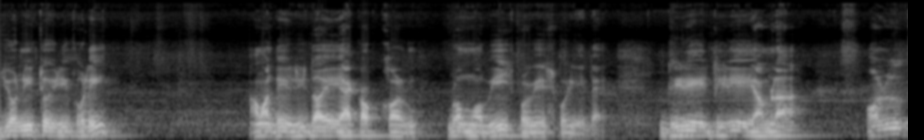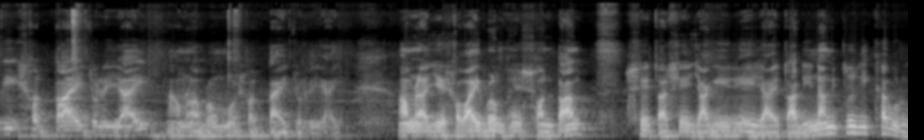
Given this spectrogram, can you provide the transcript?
জনি তৈরি করে। আমাদের হৃদয়ে এক অক্ষর ব্রহ্মবীজ প্রবেশ করিয়ে দেয়। ধীরে ধীরে আমরা অলৌকিক সত্তায় চলে যাই, আমরা ব্রহ্ম সত্তায় চলে যাই। আমরা যে সবাই ব্রহ্মের সন্তান সেটা সে জাগিয়ে দিয়ে যায় তারই নামই তো দীক্ষাগুরু।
